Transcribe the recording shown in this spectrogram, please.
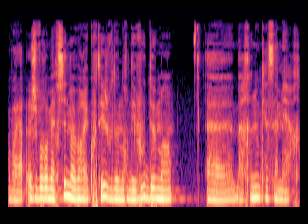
Voilà, je vous remercie de m'avoir écouté, je vous donne rendez-vous demain. Euh, sa mère.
